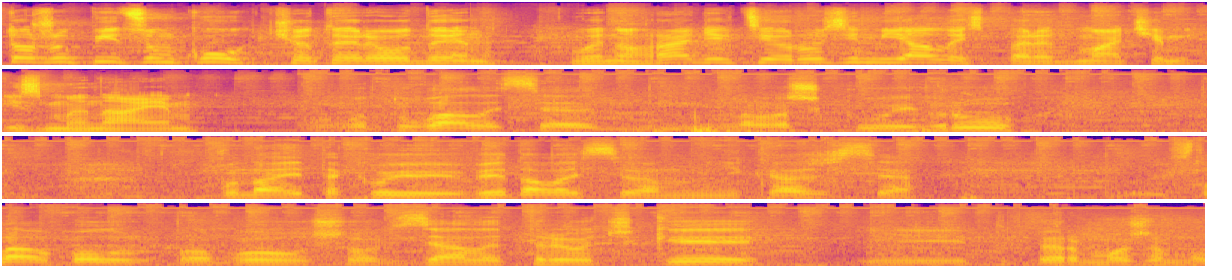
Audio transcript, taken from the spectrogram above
Тож у підсумку 4-1. Виноградівці розім'ялись перед матчем із Минаєм. готувалися на важку ігру. Вона і такою видалася, мені кажеться. Слава Богу, що взяли три очки і тепер можемо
